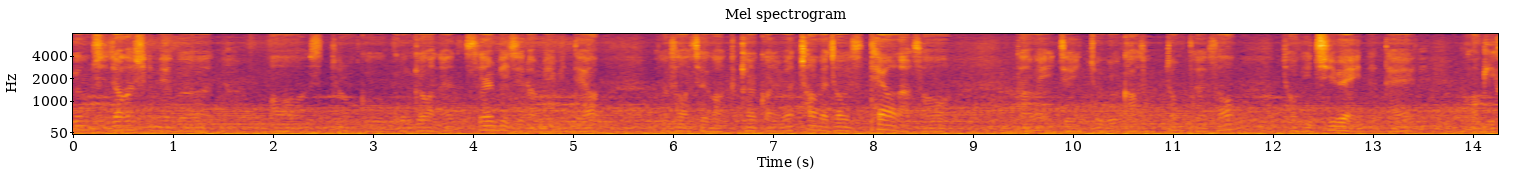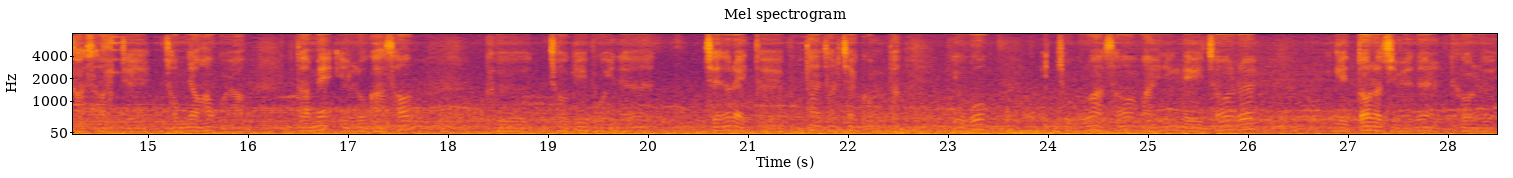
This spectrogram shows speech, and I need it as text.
지금 시작하신 맵은 어, 스트로크 공격하는 셀비지란 맵인데요. 그래서 제가 어떻게 할 거냐면 처음에 저기서 태어나서 그 다음에 이제 이쪽을 가속 점프해서 저기 집에 있는데 거기 가서 이제 점령하고요. 그 다음에 일로 가서 그 저기 보이는 제너레이터에 폭탄 설치할 겁니다. 그리고 이쪽으로 와서 마이닝 레이저를 이게 떨어지면은 그걸로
